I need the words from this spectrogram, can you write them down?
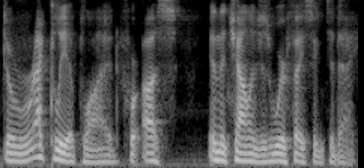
directly applied for us in the challenges we're facing today.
